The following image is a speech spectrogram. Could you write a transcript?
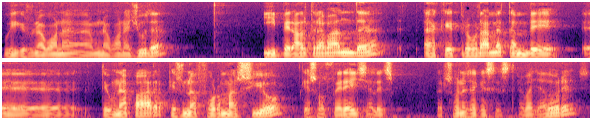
vull dir que és una bona, una bona ajuda, i per altra banda, aquest programa també eh, té una part que és una formació que s'ofereix a les persones aquestes treballadores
